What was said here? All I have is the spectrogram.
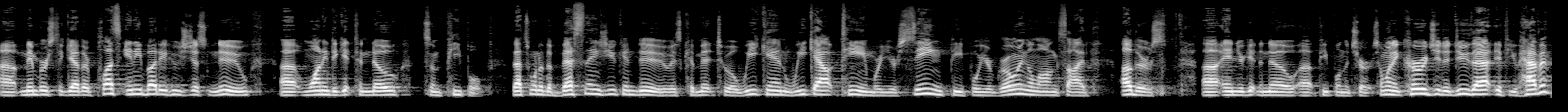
uh, members together, plus anybody who's just new, uh, wanting to get to know some people. That's one of the best things you can do is commit to a weekend, week out team where you're seeing people, you're growing alongside others, uh, and you're getting to know uh, people in the church. So I want to encourage you to do that if you haven't.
